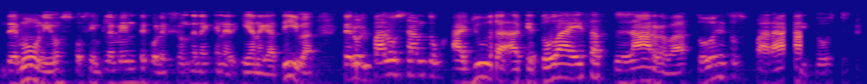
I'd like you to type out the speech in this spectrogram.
demonios o simplemente colección de energía negativa. Pero el palo santo ayuda a que todas esas larvas, todos esos parásitos, se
